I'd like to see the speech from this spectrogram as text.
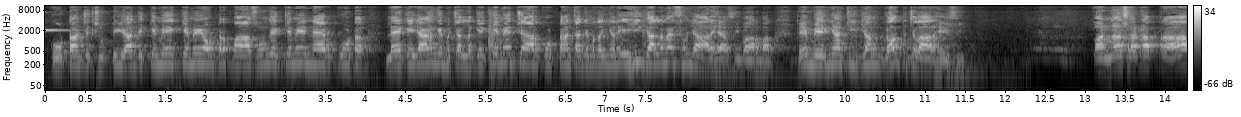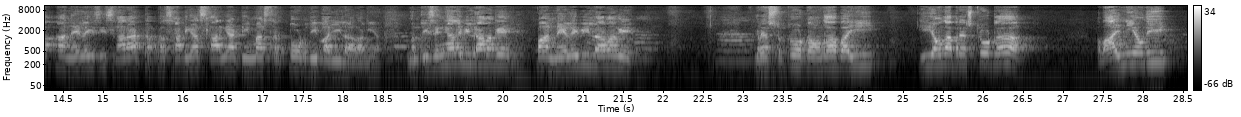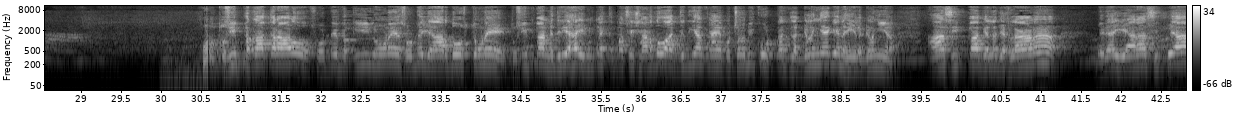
ਕੋਟਾਂ 'ਚ ਛੁੱਟੀ, ਅੱਜ ਕਿਵੇਂ ਕਿਵੇਂ ਆਰਡਰ ਪਾਸ ਹੋਣਗੇ, ਕਿਵੇਂ ਨੈਬ ਕੋਟ ਲੈ ਕੇ ਜਾਣਗੇ ਮਚਲ ਕੇ, ਕਿਵੇਂ ਚਾਰ ਕੋਟਾਂ 'ਚ ਅੱਜ ਮਦਾਈਆਂ ਨੇ, ਇਹੀ ਗੱਲ ਮੈਂ ਸਮਝਾ ਰਿਹਾ ਸੀ ਬਾਰ-ਬਾਰ। ਤੇ ਮੇਰੀਆਂ ਚੀਜ਼ਾਂ ਨੂੰ ਗਲਤ ਚਲਾ ਰਹੇ ਸੀ। ਭਾਨਾ ਸਾਡਾ ਭਰਾ ਭਾਨੇ ਲਈ ਸੀ ਸਾਰਾ ਟੱਬਰ, ਸਾਡੀਆਂ ਸਾਰੀਆਂ ਟੀਮਾਂ ਸਿਰ ਤੋੜ ਦੀ ਬਾਜੀ ਲਾ ਦਾਂਗੀਆਂ। ਬੰਦੀ ਸਿੰਘਾਂ ਲਈ ਵੀ ਲਾਵਾਂਗੇ, ਭਾਨੇ ਲਈ ਵੀ ਲਾਵਾਂਗੇ। ਪ੍ਰਿੰਸ ਢੋਟ ਆਉਂਦਾ ਬਾਈ, ਕੀ ਆਉਂਦਾ ਪ੍ਰਿੰਸ ਢੋਟ ਆਵਾਜ਼ ਨਹੀਂ ਆਉਂਦੀ। ਹੁਣ ਤੁਸੀਂ ਪਤਾ ਕਰਾ ਲਓ, ਤੁਹਾਡੇ ਵਕੀਲ ਹੋਣੇ, ਤੁਹਾਡੇ ਯਾਰ ਦੋਸਤ ਹੋਣੇ, ਤੁਸੀਂ ਭਾਨੇ ਦੀ ਰਿਹਾਈ ਨੂੰ ਤਾਂ ਇੱਕ ਪਾਸੇ ਛੱਡ ਦਿਓ, ਅੱਜ ਦੀਆਂ ਕਾਂ ਪੁੱਛ ਲਓ ਵੀ ਕੋਰਟਾਂ ਲੱਗਣਗੀਆਂ ਕਿ ਨਹੀਂ ਲੱਗਣਗੀਆਂ। ਆ ਸੀਪਾ ਗਿੱਲ ਜਖਲਾਨ, ਮੇਰਾ ਯਾਰਾ ਸਿੱਪਿਆ।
